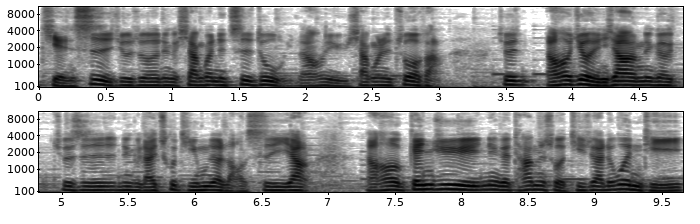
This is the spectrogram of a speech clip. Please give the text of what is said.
检视，就是说那个相关的制度，然后与相关的做法，就然后就很像那个就是那个来出题目的老师一样，然后根据那个他们所提出来的问题，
